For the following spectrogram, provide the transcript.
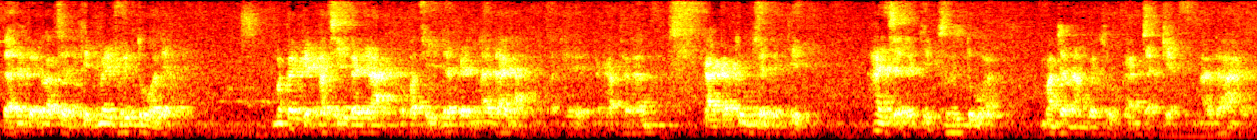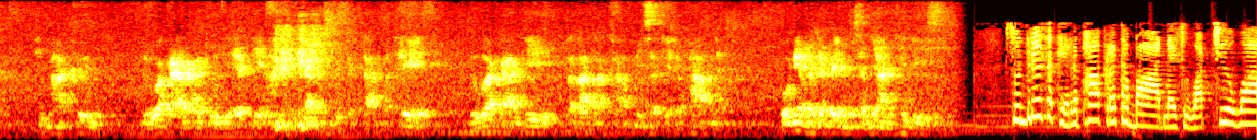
แต่ถ้าเกิดว่าเศรษฐกิจไม่ฟื้นตัวเนี่ยมันก็เก็บภาษีได้ยากเพราะภาษีเนี่ยเป็นรายได้หลักของประเทศนะครับฉะนั้นการกระตุ้นเศรษฐกิจให้เศรษฐกิจฟื้นตัว มันจะนำไปสู่การจัดเก็บรายได้ที่มากขึ้น หรือว่าการลงทุน FDI การลงทุนจากต่างประเทศ หรือว่าการที่ตลาดหลักทรัพย์มีเสถียรภาพเนี่ยพวกนี้มันจะเป็นสัญญาณที่ดี ส่วนเรื่องเสถียรภาพรัฐบาลนายสุวัสด์เชื่อว่า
